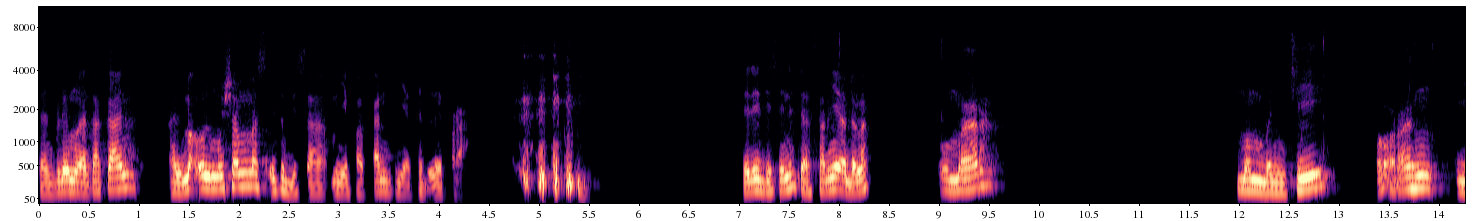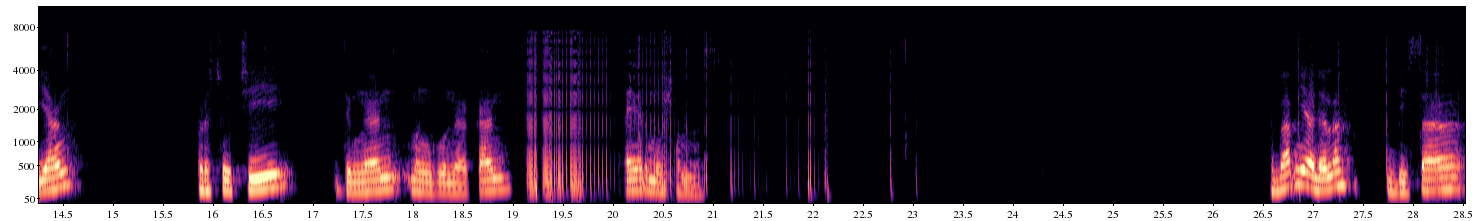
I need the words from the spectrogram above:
Dan beliau mengatakan al-ma'ul musyammas itu bisa menyebabkan penyakit lepra. Jadi di sini dasarnya adalah Umar membenci orang yang bersuci dengan menggunakan air musyammas. Sebabnya adalah bisa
